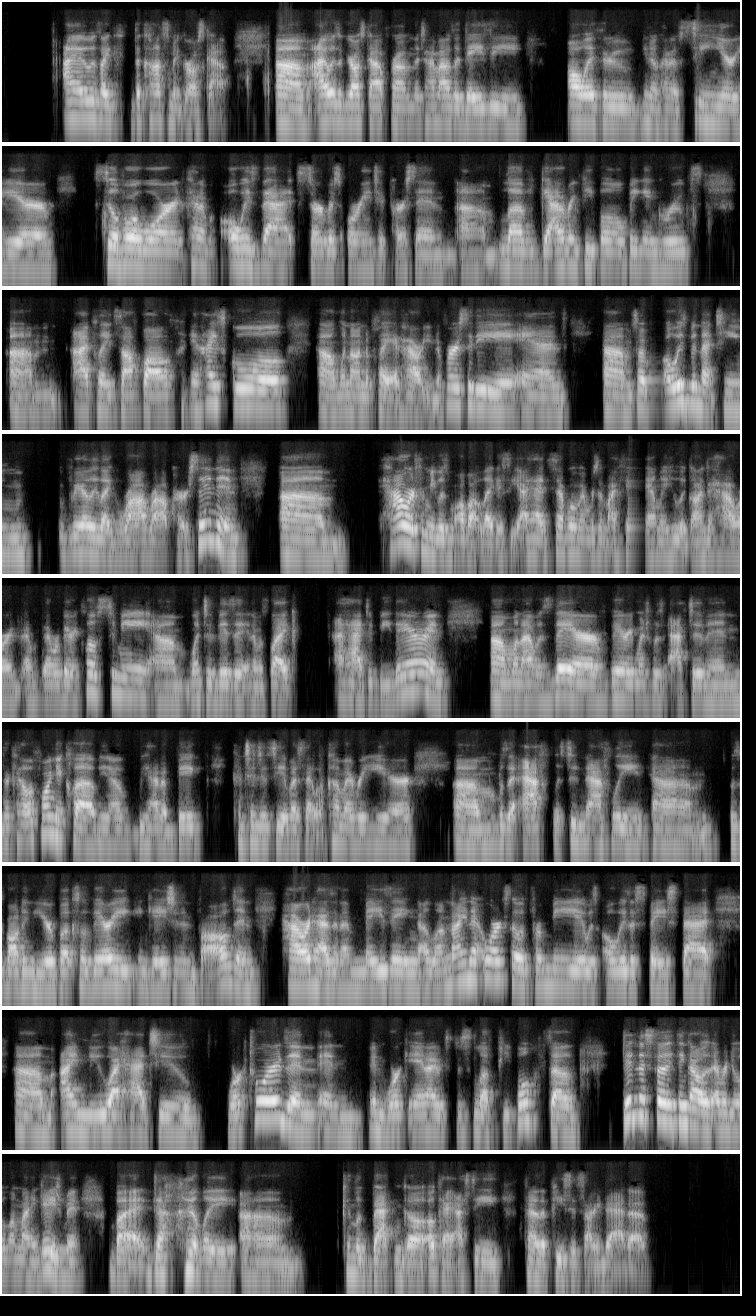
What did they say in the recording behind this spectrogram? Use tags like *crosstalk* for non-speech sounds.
I, I was like the consummate Girl Scout. Um, I was a Girl Scout from the time I was a Daisy all the way through, you know, kind of senior year. Silver Award, kind of always that service oriented person. Um, loved gathering people, being in groups. Um, I played softball in high school, uh, went on to play at Howard University. And um, so I've always been that team, really like rah rah person. And um, Howard for me was all about legacy. I had several members of my family who had gone to Howard that were very close to me, um, went to visit, and it was like, I had to be there. And um, when I was there, very much was active in the California Club. You know, we had a big contingency of us that would come every year. Um, was an athlete, student athlete. Um, was involved in yearbook, so very engaged and involved. And Howard has an amazing alumni network. So for me, it was always a space that um, I knew I had to work towards and and and work in. I just love people. So didn't necessarily think I would ever do alumni engagement, but *laughs* definitely um, can look back and go, okay, I see kind of the pieces starting to add up.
